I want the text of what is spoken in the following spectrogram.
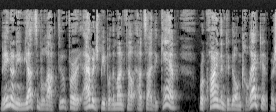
For average people, the man fell outside the camp, requiring them to go and collect it. For the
